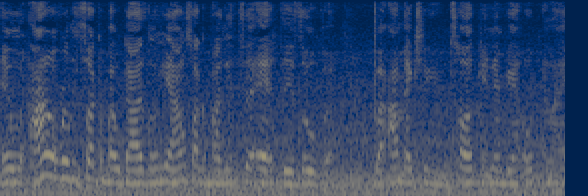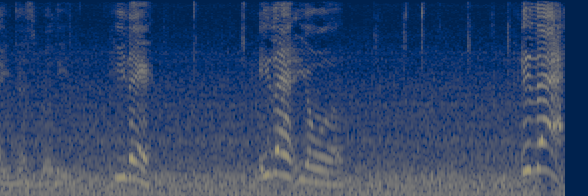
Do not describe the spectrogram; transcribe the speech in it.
And I don't really talk about guys on here. I don't talk about it until after it's over. But I'm actually talking and being open, like just really. He that. He that, y'all. He that.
